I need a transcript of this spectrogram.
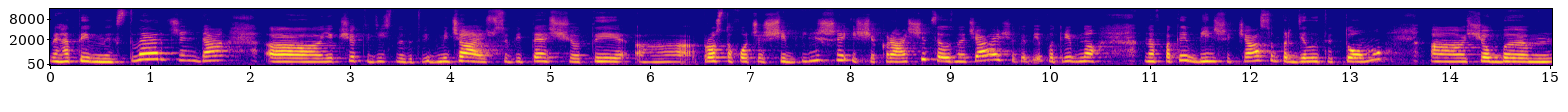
негативних стверджень. Да? Якщо ти дійсно відмічаєш в собі те, що ти просто хочеш ще більше і ще краще, це означає, що тобі потрібно навпаки більше часу приділити тому, щоб ем,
